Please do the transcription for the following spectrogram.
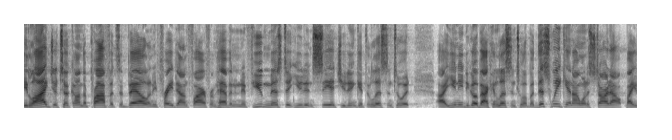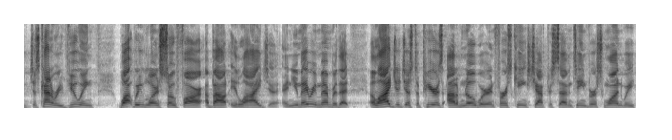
Elijah took on the prophets of Baal and he prayed down fire from heaven. And if you missed it, you didn't see it, you didn't get to listen to it, uh, you need to go back and listen to it. But this weekend, I want to start out by just kind of reviewing what we've learned so far about Elijah. And you may remember that Elijah just appears out of nowhere in 1 Kings chapter 17, verse 1. We,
